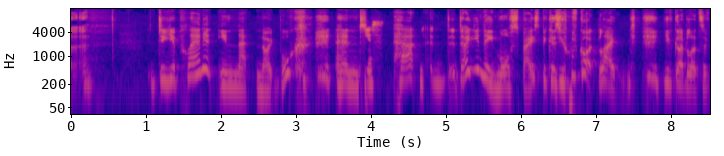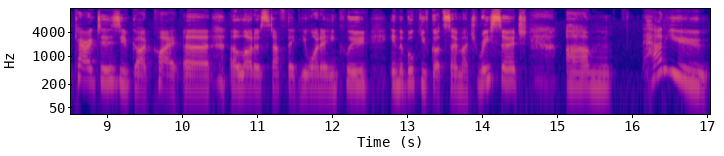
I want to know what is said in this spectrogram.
uh, do you plan it in that notebook? And Yes. how don't you need more space because you've got like you've got lots of characters, you've got quite a, a lot of stuff that you want to include in the book. You've got so much research. Um, how do you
